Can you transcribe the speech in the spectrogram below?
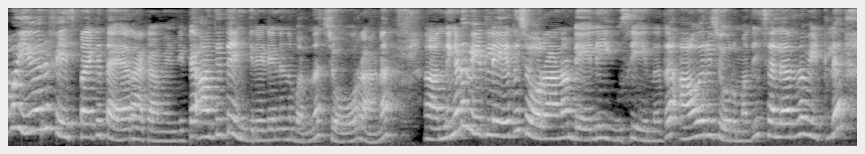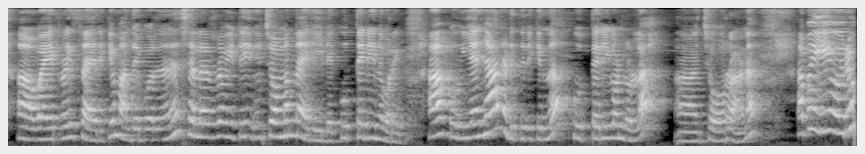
അപ്പോൾ ഈ ഒരു ഫേസ് പാക്ക് തയ്യാറാക്കാൻ വേണ്ടിയിട്ട് ആദ്യത്തെ ഇൻഗ്രീഡിയന്റ് എന്ന് പറയുന്നത് ചോറാണ്. നിങ്ങളുടെ വീട്ടിൽ ഏത് ചോറാണോ ഡെയിലി യൂസ് ചെയ്യുന്നത് ആ ഒരു ചോറ് മതി. ചിലരുടെ വീട്ടിൽ വൈറ്റ് റൈസ് ആയിരിക്കും അതേപോലെ തന്നെ ചിലരുടെ വീട്ടിൽ ചുമന്ന അരിയിലെ കുത്തരി എന്ന് പറയും. ആ ഞാൻ എടുത്തിരിക്കുന്ന കുത്തരി കൊണ്ടുള്ള ചോറാണ്. അപ്പോൾ ഈ ഒരു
